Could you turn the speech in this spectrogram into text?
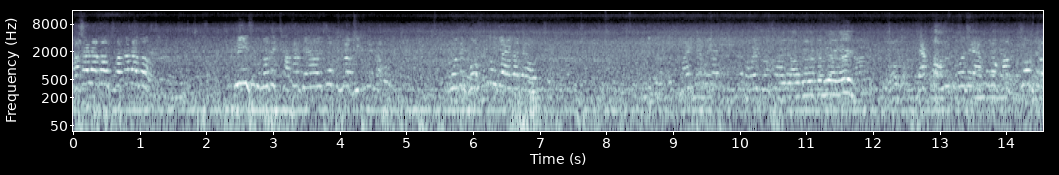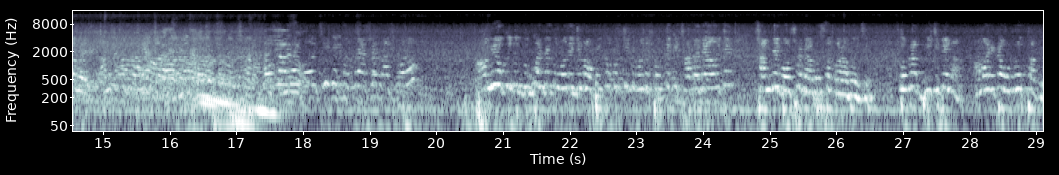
ছাতা লাগাও ছাতা লাগাও। প্লিজ তোমাদের ছাতা দেওয়া হয়েছে তোমরা ভিতরে যাব তোমাদের বসতেও জায়গা দেওয়া হচ্ছে। দেখো আমি তোমাদের এখনও হাত জোর করে বলেছি। আমি তোমাদের বলছি যে তোমরা একটা কাজ করো। আমিও কিন্তু দু ঘণ্টা তোমাদের জন্য অপেক্ষা করছি তোমাদের প্রত্যেকে ছাতা দেওয়া হয়েছে। সামনে বসার ব্যবস্থা করা হয়েছে। তোমরা ভিজবে না। আমার এটা অনুরোধ থাকল।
